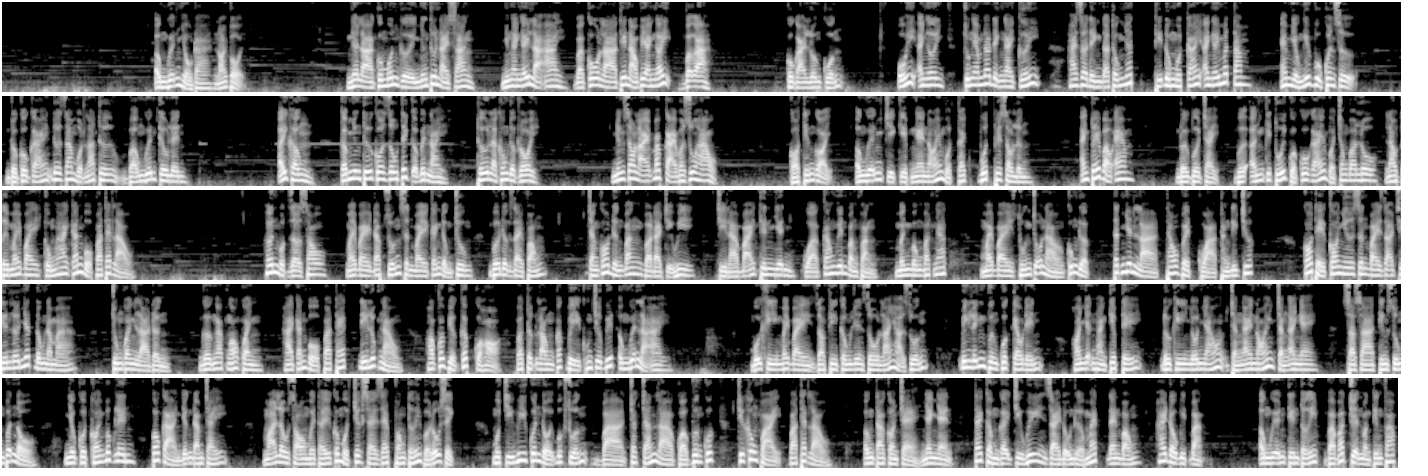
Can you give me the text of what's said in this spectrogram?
Ông Nguyễn hiểu ra nói vội. Nghĩa là cô muốn gửi những thứ này sang, Nhưng anh ấy là ai Và cô là thế nào với anh ấy, Vợ à? Cô gái luống cuống. Ôi anh ơi, Chúng em đã định ngày cưới, Hai gia đình đã thống nhất, Thì đùng một cái anh ấy mất tâm. Em hiểu nghĩa vụ quân sự. Rồi cô gái đưa ra một lá thư Và ông Nguyễn kêu lên. Ấy không Cấm những thứ có dấu tích ở bên này. Thư là không được rồi. Nhưng sao lại bắp cải và du hào? Có tiếng gọi Ông Nguyễn chỉ kịp nghe nói một cách vuốt phía sau lưng. Anh Tuế bảo em. Rồi vừa chạy vừa ấn cái túi của cô gái vào trong ba lô lao tới máy bay cùng hai cán bộ Pathet Lào. Hơn một giờ sau, máy bay đáp xuống sân bay cánh đồng chum vừa được giải phóng. Chẳng có đường băng và đài chỉ huy, chỉ là bãi thiên nhiên của cao nguyên bằng phẳng, mênh mông bát ngát. Máy bay xuống chỗ nào cũng được, tất nhiên là theo vệt quả thằng đi trước. Có thể coi như sân bay dã chiến lớn nhất Đông Nam Á. Trung quanh là rừng, ngơ ngác ngó quanh, hai cán bộ Patet đi lúc nào Họ có việc gấp của họ Và thực lòng các vị cũng chưa biết ông Nguyễn là ai Mỗi khi máy bay do phi công Liên Xô lái hạ xuống Binh lính vương quốc kéo đến. Họ nhận hàng tiếp tế, Đôi khi nhốn nháo, chẳng ai nói, chẳng ai nghe. Xa xa tiếng súng vẫn nổ, Nhiều cột khói bốc lên, Có cả những đám cháy. Mãi lâu sau mới thấy có một chiếc xe dép phóng tới và đỗ dịch Một chỉ huy quân đội bước xuống Và chắc chắn là của vương quốc, Chứ không phải ba thét lào. Ông ta còn trẻ, nhanh nhẹn, Tay cầm gậy chỉ huy dài độ nửa mét, đen bóng, Hai đầu bịt bạc. Ông Nguyễn tiến tới và bắt chuyện bằng tiếng Pháp.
